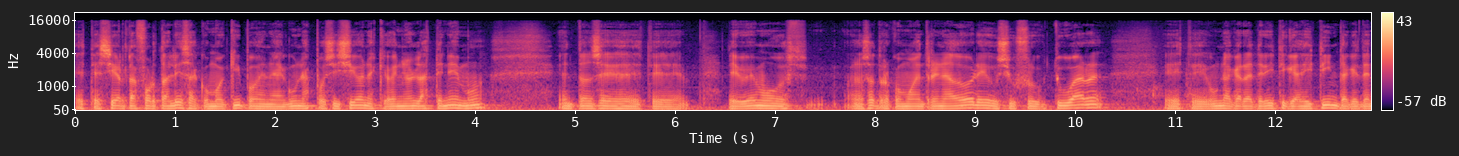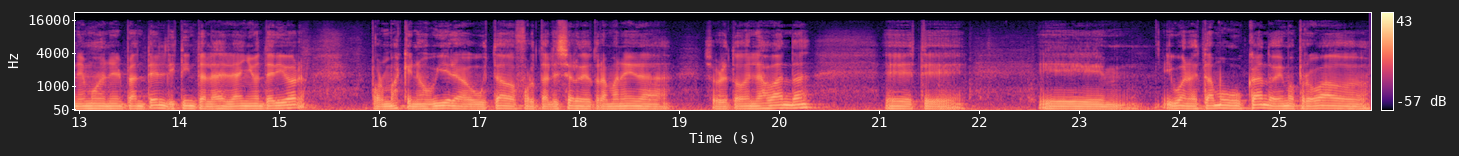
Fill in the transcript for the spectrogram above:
este, cierta fortaleza como equipo en algunas posiciones que hoy no las tenemos. Entonces este, debemos nosotros como entrenadores usufructuar este, una característica distinta que tenemos en el plantel, distinta a la del año anterior, por más que nos hubiera gustado fortalecer de otra manera, sobre todo en las bandas. Este, eh, y bueno, estamos buscando, hemos probado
